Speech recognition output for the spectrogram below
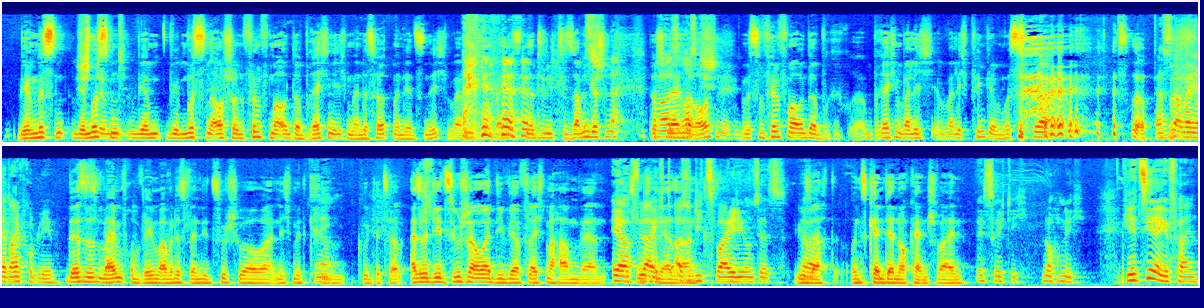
Wir, müssen, wir, Stimmt. mussten, wir, wir mussten auch schon fünfmal unterbrechen. Ich meine, das hört man jetzt nicht, weil, weil das natürlich zusammengeschnitten Das schneiden wir raus. Wir müssen fünfmal unterbrechen, weil ich, weil ich pinkeln muss. Ja, so. das ist aber ja dein Problem. Das ist mein Problem, aber das werden die Zuschauer nicht mitkriegen. Ja. Gut, jetzt, also die Zuschauer, die wir vielleicht mal haben werden. Ja, vielleicht. also sagen. die zwei, die uns jetzt. Wie gesagt, uns kennt ja noch kein Schwein. Ja, ist richtig. Noch nicht. Wie hat es dir denn gefallen?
